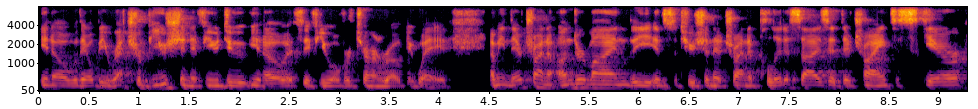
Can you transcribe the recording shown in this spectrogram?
you know, there will be retribution if you do, you know, if if you overturn Roe v. Wade. I mean, they're trying to undermine the institution. They're trying to politicize it. They're trying to scare.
